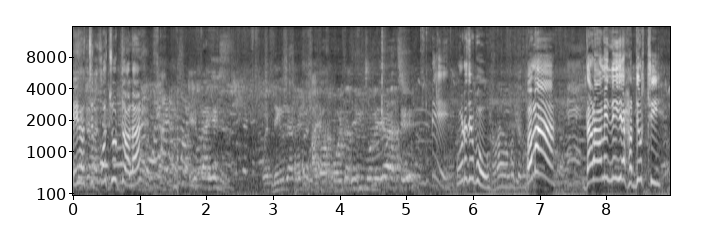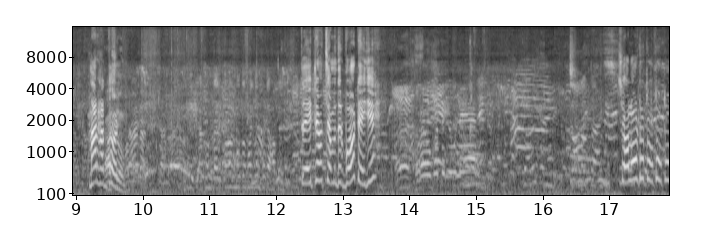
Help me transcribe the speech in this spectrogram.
এই হচ্ছে প্রচুর টলার পড়ে যাব। মা দাঁড়াও আমি নিজে হাত ধরছি। মার হাত ধর। তো এটা হচ্ছে আমাদের বট এই যে। চলো ওটো ওটো ওটো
